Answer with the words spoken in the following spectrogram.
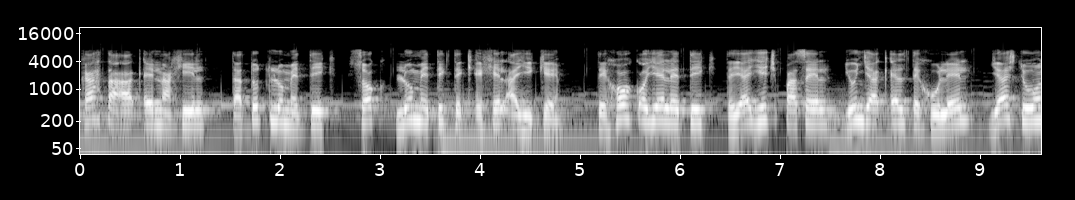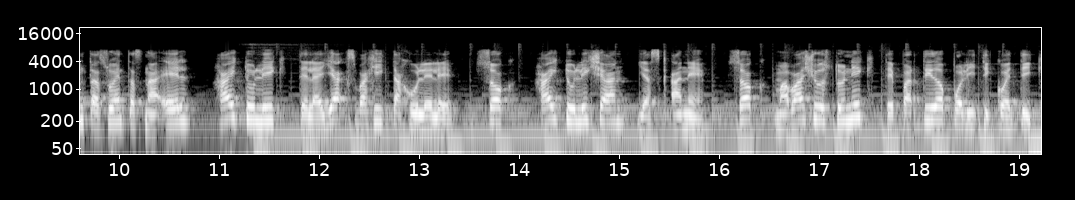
kahta ak el nahil, ta tut lumetik, sok lumetik te kejel ayike. Te hok oyeletik, te ya yich pasel, yun yak el te hulel, yash tuun ta suentas na el, Haitulik telayax bajik tajulele. Sok Haitulik shan yaskane. Sok mabashu ustunik te partido político etik.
